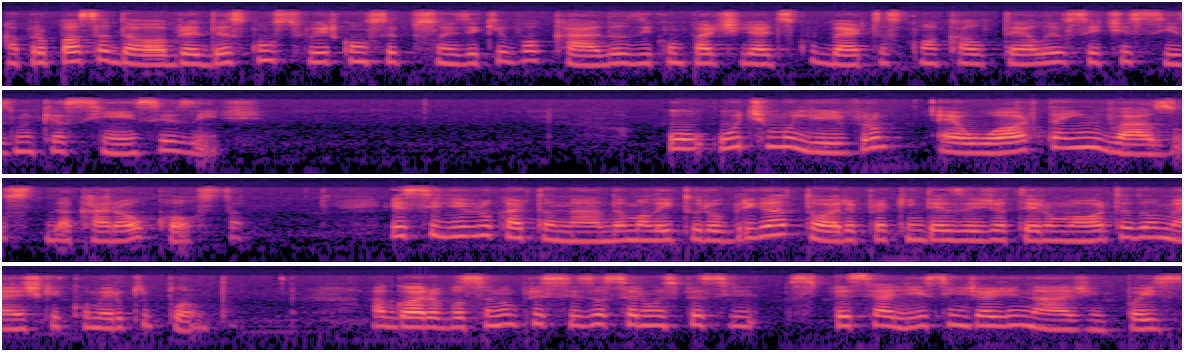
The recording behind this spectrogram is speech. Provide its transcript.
a proposta da obra é desconstruir concepções equivocadas e compartilhar descobertas com a cautela e o ceticismo que a ciência exige. O último livro é O Horta em Vasos, da Carol Costa. Esse livro cartonado é uma leitura obrigatória para quem deseja ter uma horta doméstica e comer o que planta. Agora, você não precisa ser um especi especialista em jardinagem, pois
